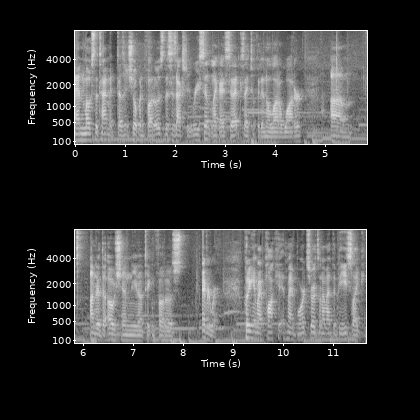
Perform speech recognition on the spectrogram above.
and most of the time it doesn't show up in photos. This is actually recent, like I said, because I took it in a lot of water um, under the ocean, you know, taking photos everywhere. Putting it in my pocket in my board shorts when I'm at the beach, like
